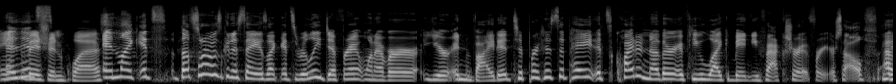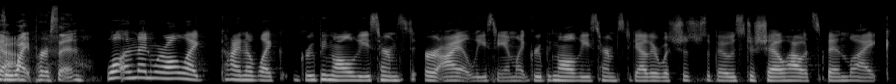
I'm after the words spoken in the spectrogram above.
and, and Vision Quest, And like it's that's what I was gonna say is like it's really different whenever you're invited to participate. It's quite another if you like manufacture it for yourself as Yeah. a white person. Well, and then we're all like kind of like grouping all of these terms, or I at least am like grouping all of these terms together, which just goes to show how it's been like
